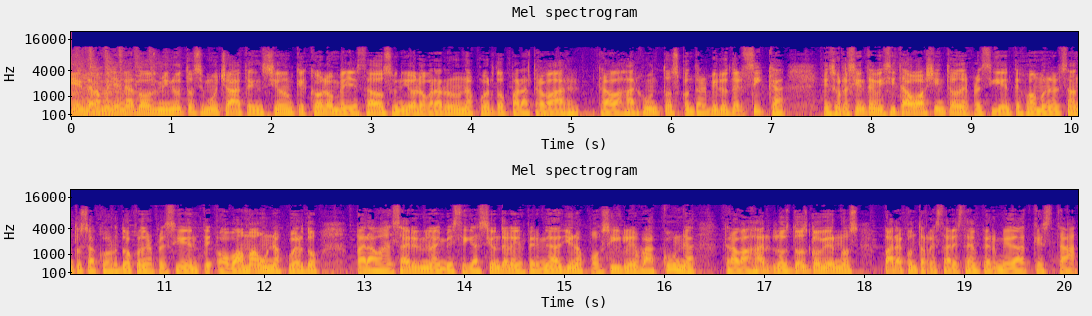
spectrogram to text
10 de la mañana, dos minutos y mucha atención que Colombia y Estados Unidos lograron un acuerdo para trabajar, juntos contra el virus del Zika. En su reciente visita a Washington, el presidente Juan Manuel Santos acordó con el presidente Obama un acuerdo para avanzar en la investigación de la enfermedad y una posible vacuna. Trabajar los dos gobiernos para contrarrestar esta enfermedad que está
